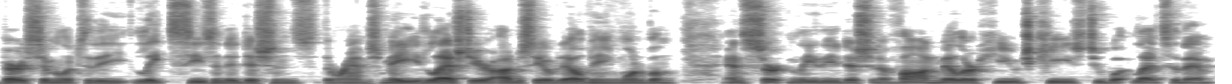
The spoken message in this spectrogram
very similar to the late season additions the Rams made last year. Obviously, Odell being one of them, and certainly the addition of Von Miller, huge keys to what led to them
